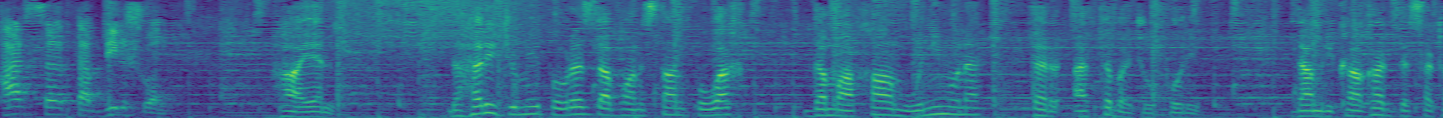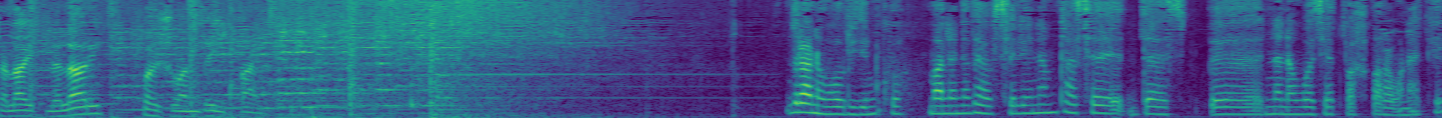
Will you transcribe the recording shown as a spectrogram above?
هر څه تبدیل شول هایل د هرې جمعې په ورځ د افغانستان په وخت د ماخام ونیمونه تر اته بجو پورې د امریکا غږ د سټلایټ لارې په ژوندۍ بڼه درنو اوریدونکو مننه د حوصله نم تاسو د نن وضعیت په خبرونه کې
